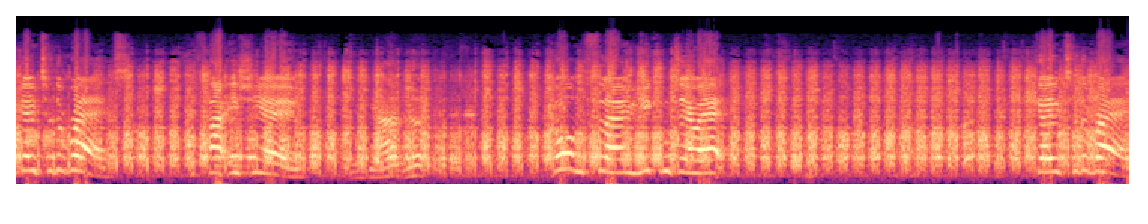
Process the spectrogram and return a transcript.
You go to the red, If that is you. Yeah, look. Go on, Flo, you can do it. Go to the red.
